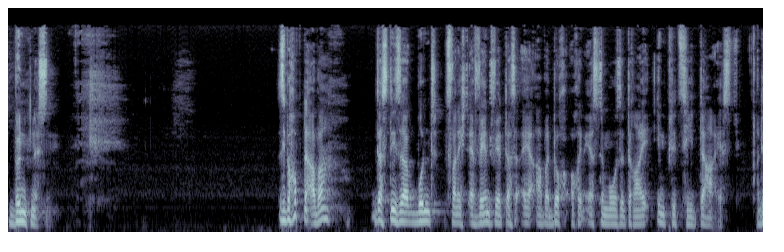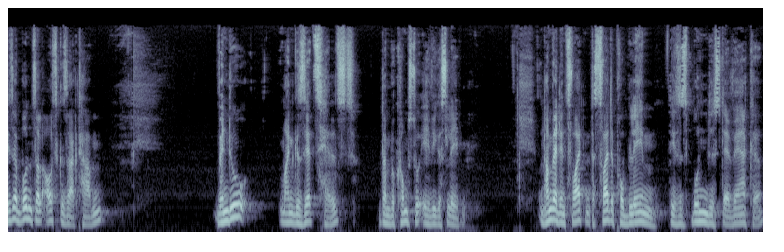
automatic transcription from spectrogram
Bündnissen. Sie behaupten aber, dass dieser Bund zwar nicht erwähnt wird, dass er aber doch auch in 1. Mose 3 implizit da ist. Und dieser Bund soll ausgesagt haben, wenn du mein Gesetz hältst, dann bekommst du ewiges Leben. Und haben wir den zweiten, das zweite Problem dieses Bundes der Werke.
